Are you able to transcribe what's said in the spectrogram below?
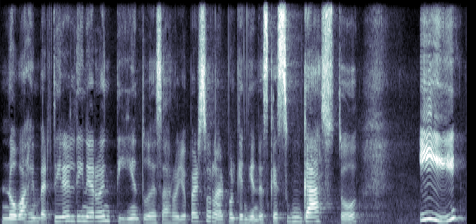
no vas a invertir el dinero en ti, en tu desarrollo personal, porque entiendes que es un gasto. Y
